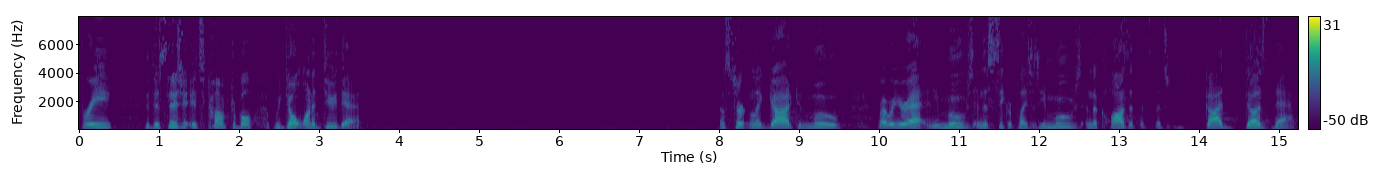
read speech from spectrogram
free. The decision, it's comfortable. We don't want to do that. Now, certainly God can move right where you're at, and He moves in the secret places. He moves in the closet. That's, that's, God does that.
